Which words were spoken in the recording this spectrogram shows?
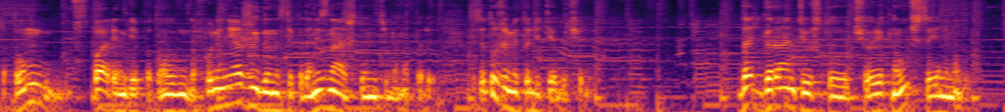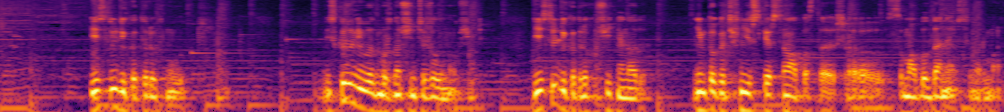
потом в спарринге, потом на фоне неожиданности, когда не знаешь, что на тебя нападет. То есть это уже методики обучения. Дать гарантию, что человек научится, я не могу. Есть люди, которых, ну вот, не скажу невозможно, очень тяжело научить. Есть люди, которых учить не надо. Им только технический арсенал поставишь, а самообладание все нормально.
